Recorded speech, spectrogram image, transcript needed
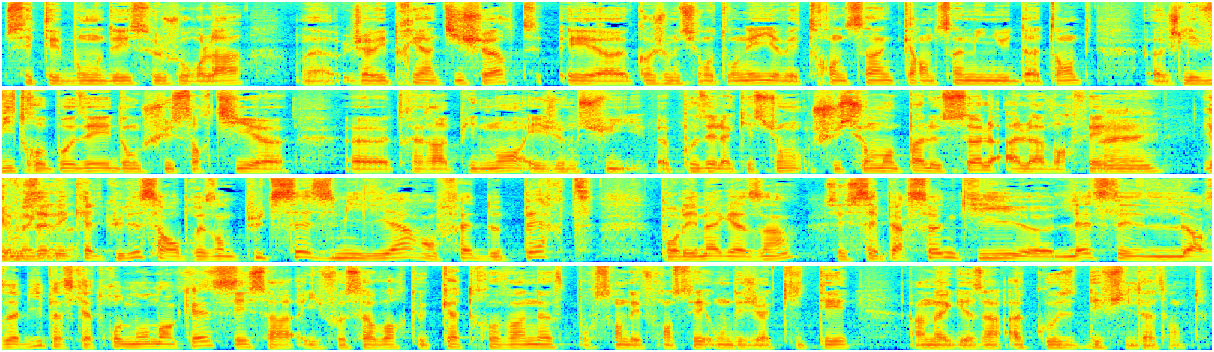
C'était bondé ce jour-là. J'avais pris un t-shirt et quand je me suis retourné, il y avait 35-45 minutes d'attente. Je l'ai vite reposé, donc je suis sorti très rapidement et je me suis posé la question. Je suis sûrement pas le seul à l'avoir fait. Ouais. Et Les vous magasins- avez calculé, ça représente plus de 16 milliards en fait de pertes pour les magasins. C'est. Ces personnes qui laissent les- leurs habits parce qu'il y a trop de monde en caisse. C'est ça. Il faut savoir que 89% des Français ont déjà quitté un magasin à cause des files d'attente.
